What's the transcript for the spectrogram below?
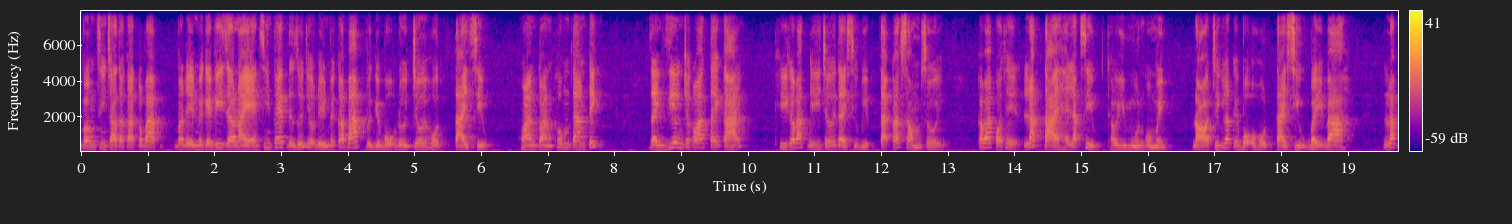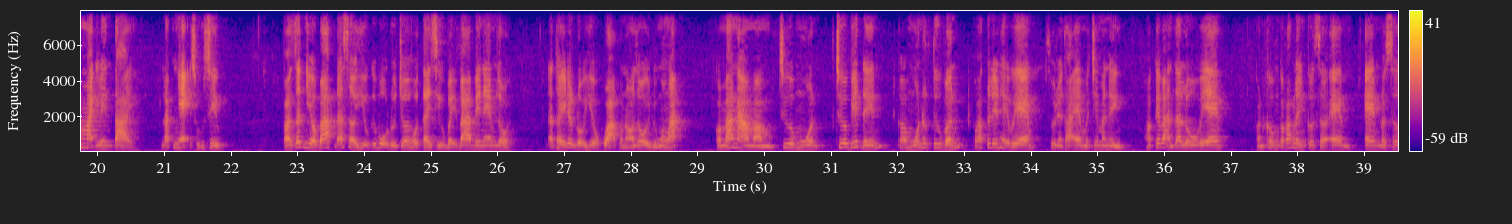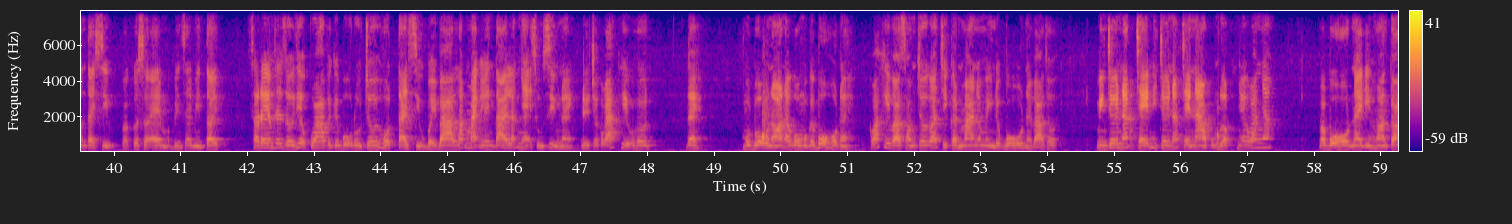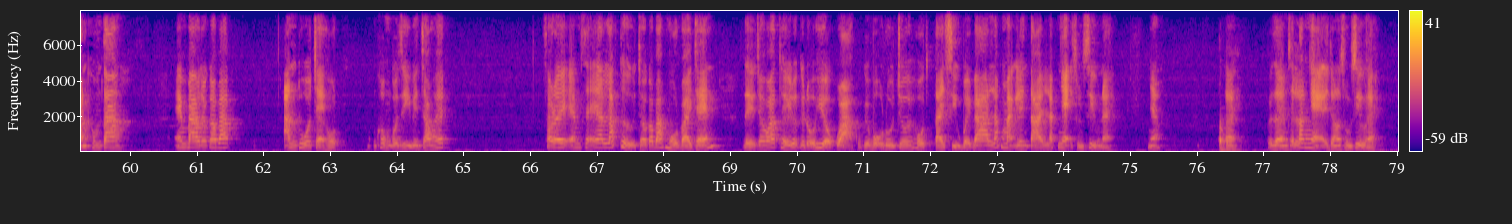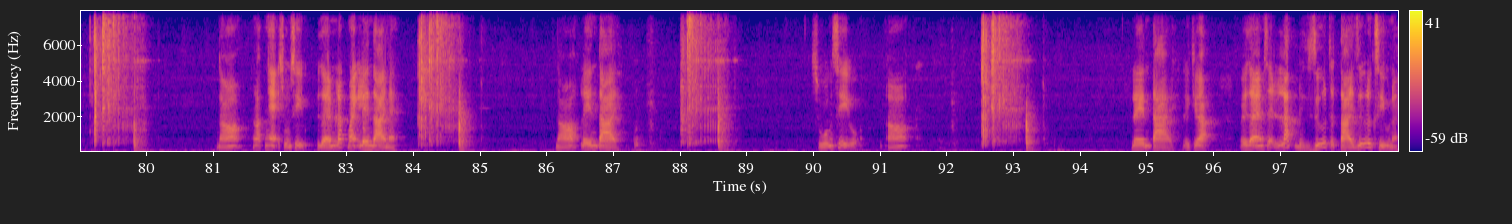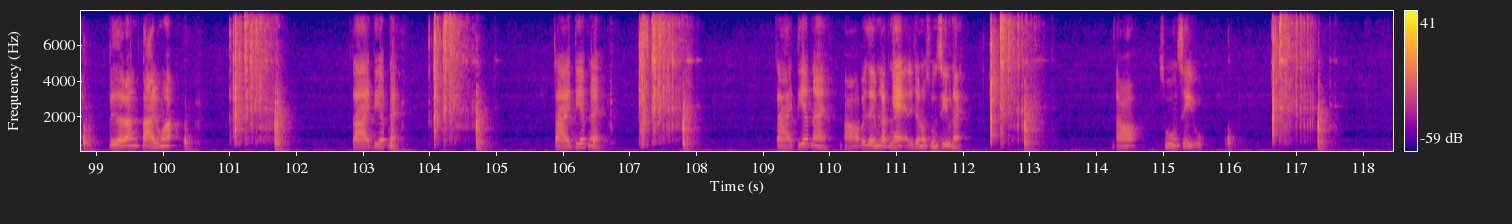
Vâng, xin chào tất cả các bác. Và đến với cái video này em xin phép được giới thiệu đến với các bác về cái bộ đồ chơi hột tài xỉu. Hoàn toàn không tang tích Dành riêng cho các bác tay cái. Khi các bác đi chơi tài xỉu bịp tại các sòng sới Các bác có thể lắc tài hay lắc xỉu theo ý muốn của mình. Đó chính là cái bộ hột tài xỉu 73 Lắc mạnh lên tài, lắc nhẹ xuống xỉu. Và rất nhiều bác đã sở hữu cái bộ đồ chơi hột tài xỉu 73 bên em rồi. Đã thấy được độ hiệu quả của nó rồi đúng không ạ? Còn bác nào mà chưa muốn, chưa biết đến, các muốn được tư vấn, các bác cứ liên hệ với em, số điện thoại em ở trên màn hình, hoặc kết bạn zalo với em. Còn không, các bác lên cơ sở em em là sơn tài xỉu và cơ sở em ở bến xe miền tây. Sau đây em sẽ giới thiệu qua về cái bộ đồ chơi hột tài xỉu 73 lắc mạnh lên tài, lắc nhẹ xuống xỉu này, để cho các bác hiểu hơn. Đây, một bộ của nó là gồm một cái bộ hột này. Các bác khi vào sòng chơi, các bác chỉ cần mang cho mình được bộ hột này vào thôi. Mình chơi nắp chén thì chơi nắp chén nào cũng được nha các bác nhé và bộ hột này thì hoàn toàn không tang. Em bao cho các bác ăn thua trẻ hột, cũng không có gì bên trong hết. Sau đây em sẽ lắc thử cho các bác một vài chén để cho các bác thấy được cái độ hiệu quả của cái bộ đồ chơi hột tài xỉu 73 lắc mạnh lên tài, lắc nhẹ xuống xỉu này nhé đây, bây giờ em sẽ lắc nhẹ để cho nó xuống xỉu này. Đó, lắc nhẹ xuống xỉu. Bây giờ em lắc mạnh lên tài này. Đó, lên tài xuống xỉu. Đó. Lên tài, được chưa ạ? Bây giờ em sẽ lắc để giữ được tài, giữ được xỉu này. Bây giờ đang tài đúng không ạ? Tài tiếp này. Tài tiếp này. Tài tiếp này. Đó, bây giờ em lắc nhẹ để cho nó xuống xỉu này. Đó, xuống xỉu.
